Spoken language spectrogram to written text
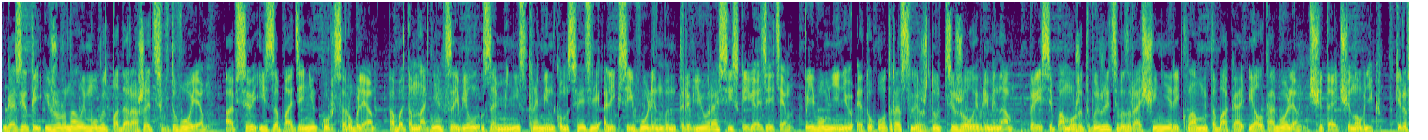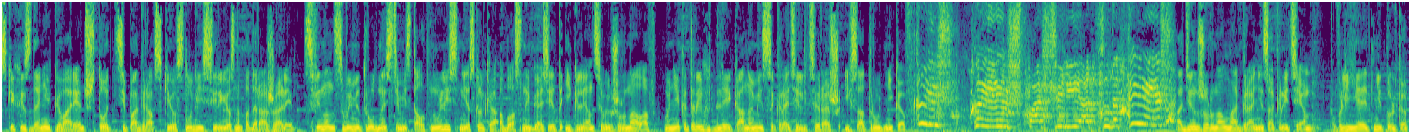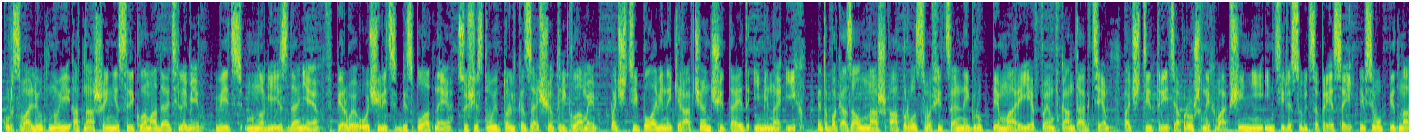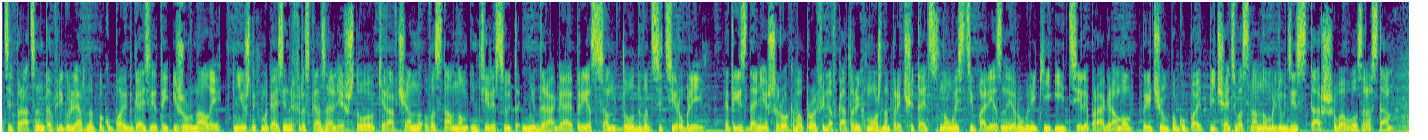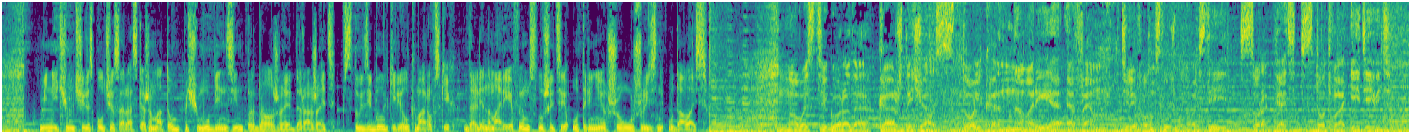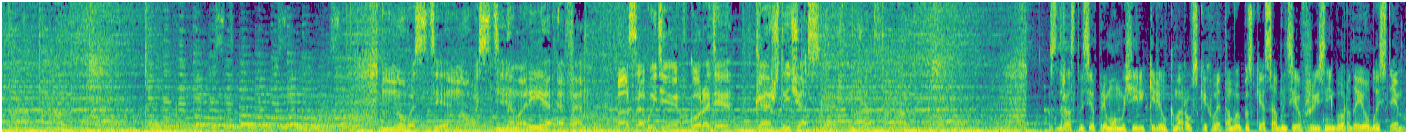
Газеты и журналы могут подорожать вдвое, а все из-за падения курса рубля. Об этом на днях заявил замминистра Минкомсвязи Алексей Волин в интервью российской газете. По его мнению, эту отрасль ждут тяжелые времена. Прессе поможет выжить возвращение рекламы табака и алкоголя, считает чиновник. В кировских изданиях говорят, что типографские услуги серьезно подорожали. С финансовыми трудностями столкнулись несколько областных газет и глянцевых журналов. В некоторых для экономии сократили тираж и сотрудников. Кыш, кыш, пошли отсюда, кыш! Один журнал на грани закрытия. Влияет не только курс валют, но и отношения с рекламодателями. Ведь многие издания, в первую очередь бесплатные, существуют только за счет рекламы. Почти половина кировчан читает именно их. Это показал наш опрос в официальной группе Мария ФМ ВКонтакте. Почти треть опрошенных вообще не интересуется прессой. И всего 15% регулярно покупают газеты и журналы. В книжных магазинах рассказали, что кировчан в основном интересует недорогая пресса до 20 рублей. Это издания широкого профиля, в которых можно прочитать новости, полезные рубрики и телепрограмму. Причем покупают печать в основном люди старшего возраста. Менее чем через полчаса расскажем о том, почему бензин продолжает дорожать. В студии был Кирилл Комаровских. Далее на Мария ФМ слушайте утреннее шоу «Жизнь удалась». Новости города. Каждый час. Только на Мария-ФМ. Телефон службы новостей 45 102 и 9. Новости. Новости. На Мария-ФМ. О событиях в городе каждый час. Здравствуйте, в прямом эфире Кирилл Комаровских. В этом выпуске о событиях в жизни города и области.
